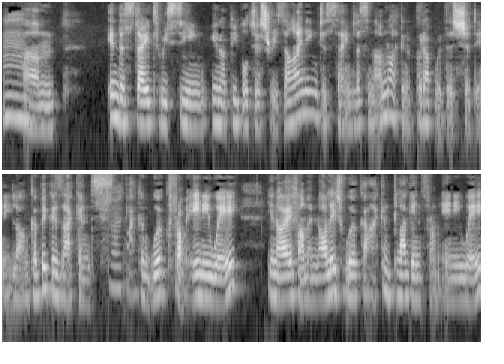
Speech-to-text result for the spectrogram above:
Mm. Um, in the States, we're seeing, you know, people just resigning, just saying, listen, I'm not going to put up with this shit any longer because I can, totally. I can work from anywhere. You know, if I'm a knowledge worker, I can plug in from anywhere.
